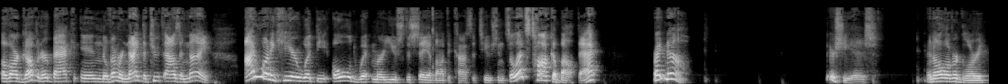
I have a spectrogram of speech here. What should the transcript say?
of our governor back in November 9th of 2009. I want to hear what the old Whitmer used to say about the Constitution. So let's talk about that right now. There she is in all of her glory.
